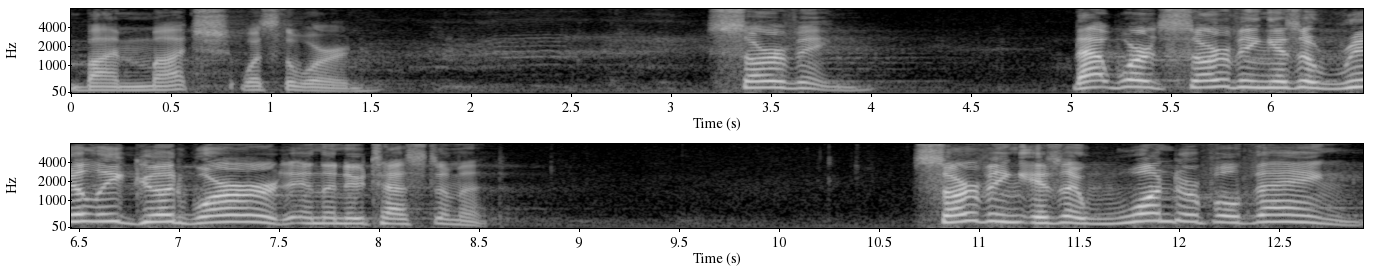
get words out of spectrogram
by much, what's the word? Serving. That word serving is a really good word in the New Testament. Serving is a wonderful thing.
